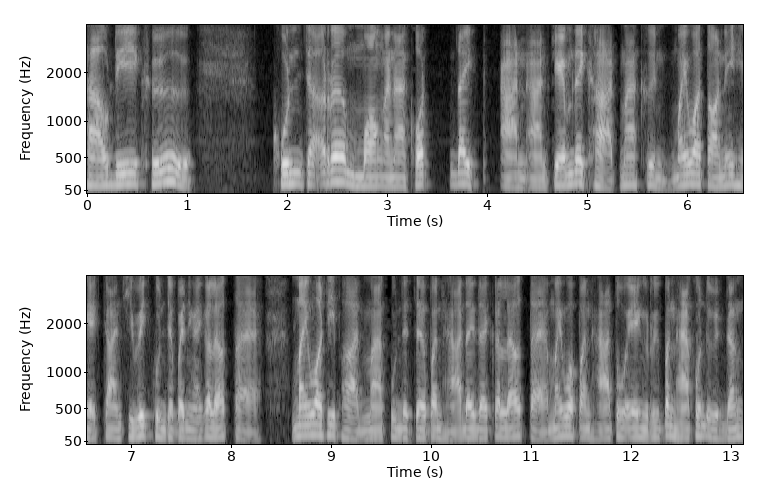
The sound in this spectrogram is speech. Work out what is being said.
ข่าวดีคือ คุณจะเริ่มมองอนาคตได้อ่านอ่านเกมได้ขาดมากขึ้น ไม่ว่าตอนนี้เหตุการณ์ชีวิตคุณจะเป็นยังไงก็แล้วแต่ ไม่ว่าที่ผ่านมาคุณจะเจอปัญหาใด ๆ ก็แล้วแต่ไม่ว่าปัญหาตัวเองหรือปัญหาคนอื่นดัง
